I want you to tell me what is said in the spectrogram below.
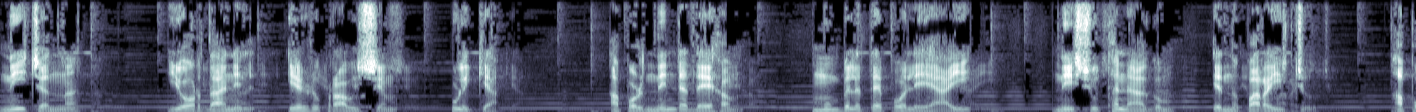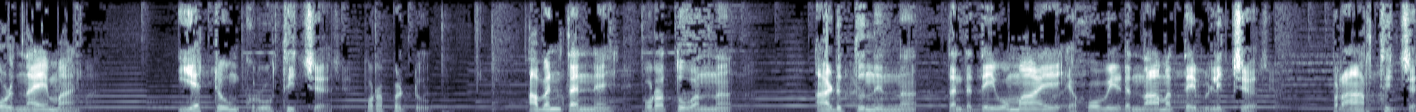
നീ ചെന്ന് യോർദാനിൽ ഏഴു പ്രാവശ്യം കുളിക്ക. അപ്പോൾ നിന്റെ ദേഹം മുമ്പിലത്തെ പോലെയായി നീ ശുദ്ധനാകും എന്ന് പറയിച്ചു. അപ്പോൾ നയമാൻ ഏറ്റവും ക്രൂദ്ധിച്ച് പുറപ്പെട്ടു. അവൻ തന്നെ പുറത്തുവന്ന് അടുത്തുനിന്ന് തന്റെ ദൈവമായ യഹോവയുടെ നാമത്തെ വിളിച്ച് പ്രാർത്ഥിച്ച്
